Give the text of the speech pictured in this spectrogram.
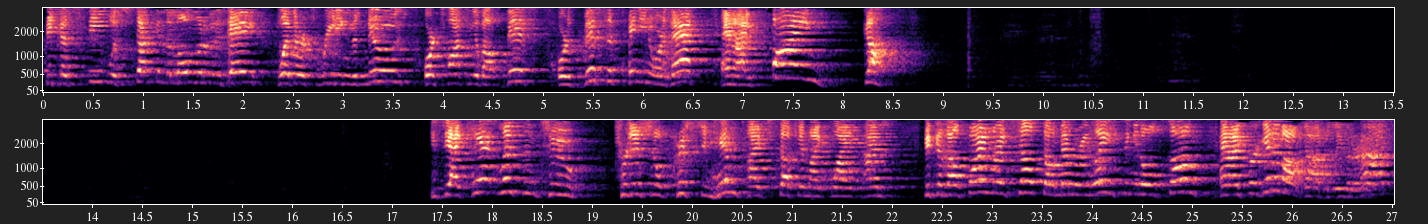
because Steve was stuck in the moment of the day, whether it's reading the news or talking about this or this opinion or that, and I find God. You see, I can't listen to traditional Christian hymn type stuff in my quiet times because I'll find myself down memory lane singing old songs and I forget about God, believe it or not.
